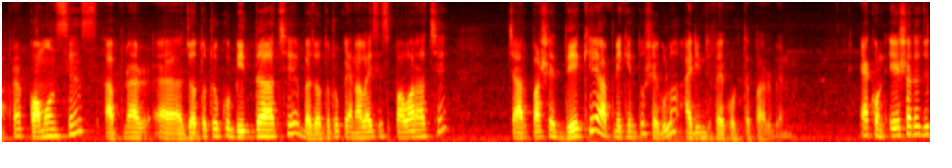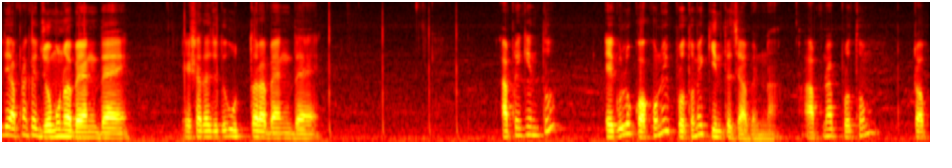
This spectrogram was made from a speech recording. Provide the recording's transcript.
আপনার কমন সেন্স আপনার যতটুকু বিদ্যা আছে বা যতটুকু অ্যানালাইসিস পাওয়ার আছে, চারপাশে দেখে আপনি কিন্তু সেগুলো আইডেন্টিফাই করতে পারবেন। এখন, এর সাথে যদি আপনাকে যমুনা ব্যাংক দেয়, এর সাথে যদি উত্তরা ব্যাংক দেয়, আপনি কিন্তু এগুলো কখনোই প্রথমে কিনতে যাবেন না। আপনার প্রথম টপ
